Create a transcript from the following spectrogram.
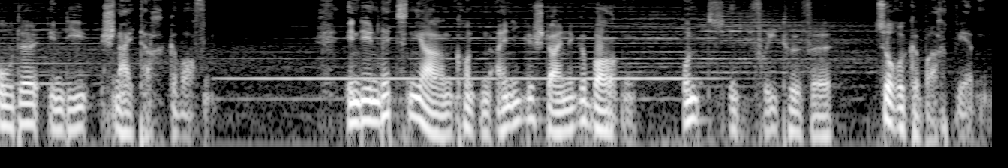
oder in die Schneitach geworfen. In den letzten Jahren konnten einige Steine geborgen und in Friedhöfe zurückgebracht werden.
